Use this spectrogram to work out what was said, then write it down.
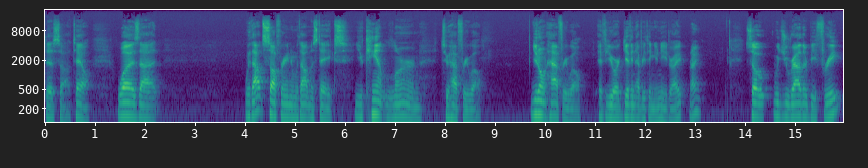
this uh, tale was that without suffering and without mistakes, you can't learn to have free will. You don't have free will if you are given everything you need, right? Right. So, would you rather be free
